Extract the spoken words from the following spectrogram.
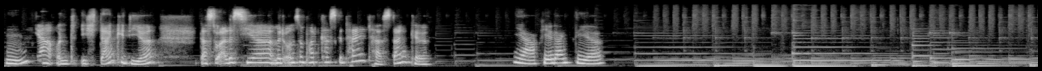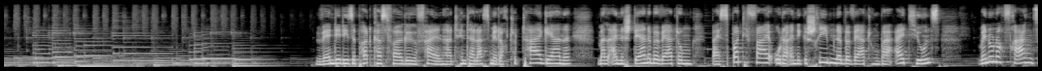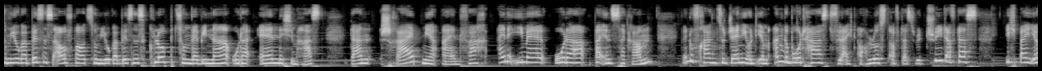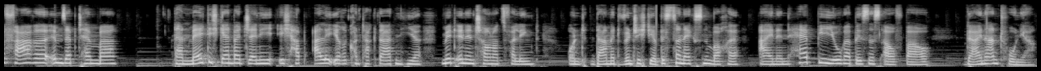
Mhm. Ja, und ich danke dir, dass du alles hier mit uns im Podcast geteilt hast. Danke. Ja, vielen Dank dir. Wenn dir diese Podcast-Folge gefallen hat, hinterlass mir doch total gerne mal eine Sternebewertung bei Spotify oder eine geschriebene Bewertung bei iTunes wenn du noch Fragen zum Yoga-Business-Aufbau, zum Yoga-Business-Club, zum Webinar oder ähnlichem hast, dann schreib mir einfach eine E-Mail oder bei Instagram. Wenn du Fragen zu Jenny und ihrem Angebot hast, vielleicht auch Lust auf das Retreat, auf das ich bei ihr fahre im September, dann melde dich gern bei Jenny. Ich habe alle ihre Kontaktdaten hier mit in den Shownotes verlinkt. Und damit wünsche ich dir bis zur nächsten Woche einen Happy Yoga Business Aufbau. Deine Antonia.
